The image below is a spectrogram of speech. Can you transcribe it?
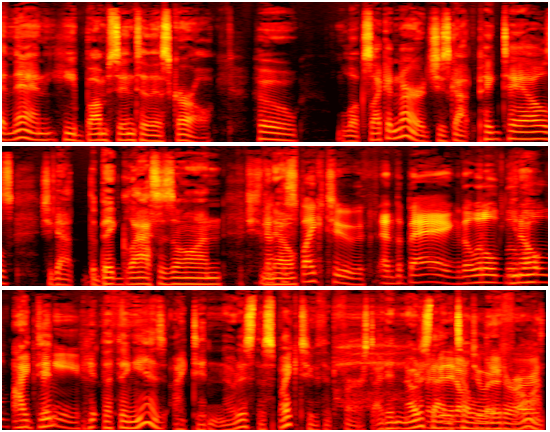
And then he bumps into this girl who looks like a nerd. She's got pigtails. She got the big glasses on. She's got know, the spike tooth and the bang, the little the you know, little I didn't. thingy. The thing is, I didn't notice the spike tooth at first. I didn't notice that until do it at later on.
